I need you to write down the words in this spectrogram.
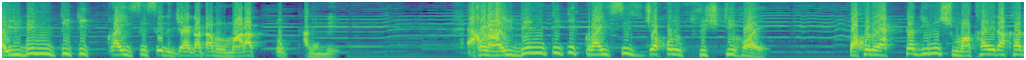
আইডেন্টিটি ক্রাইসিসের জায়গাটা মারাত্মক থাকবে। এখন আইডেন্টিটি ক্রাইসিস যখন সৃষ্টি হয়, তখন একটা জিনিস মাথায় রাখার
